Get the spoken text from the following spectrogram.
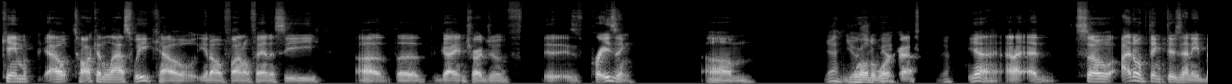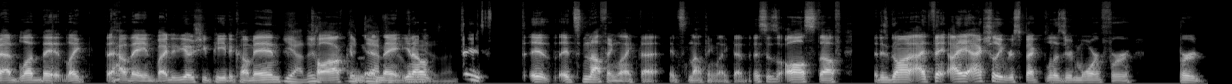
came out talking last week how you know Final Fantasy, uh, the, the guy in charge of is praising, um, Yeah, World Yoshi of P. Warcraft. Yeah. yeah. I, I, so I don't think there's any bad blood. They like how they invited Yoshi P to come in, Yeah, talk, and, and they, you know, definitely isn't. there's, it, it's nothing like that. It's nothing like that. This is all stuff that is has gone. I think I actually respect Blizzard more for for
